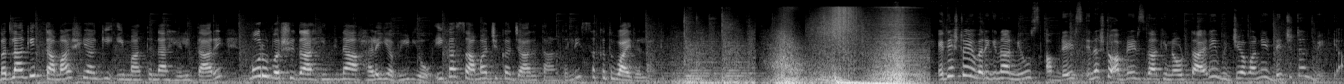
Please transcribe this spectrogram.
ಬದಲಾಗಿ ತಮಾಷೆಯಾಗಿ ಈ ಮಾತನ್ನ ಹೇಳಿದ್ದಾರೆ. ಮೂರು ವರ್ಷದ ಹಿಂದಿನ ಹಳೆಯ ವಿಡಿಯೋ ಈಗ ಸಾಮಾಜಿಕ ಜಾಲತಾಣದಲ್ಲಿ ಸಖತ್ ವೈರಲ್ ಆಗಿದೆ. ಇದಿಷ್ಟು ಇವರೆಗಿನ ನ್ಯೂಸ್ ಅಪ್ಡೇಟ್ಸ್ ಇನ್ನಷ್ಟು ಅಪ್ಡೇಟ್ಸ್ಗಾಗಿ ನೋಡ್ತಾ ಇರಿ ವಿಜಯವಾಣಿ ಡಿಜಿಟಲ್ ಮೀಡಿಯಾ.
